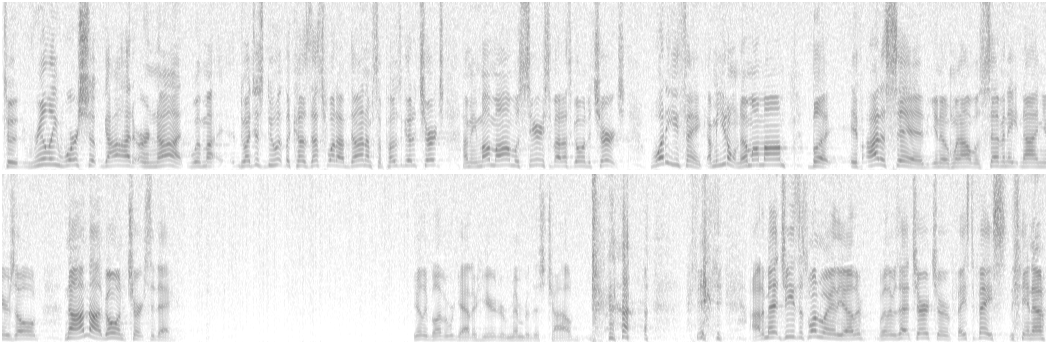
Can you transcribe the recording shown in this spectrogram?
to really worship God or not. With my, do I just do it because that's what I've done? I'm supposed to go to church? I mean, my mom was serious about us going to church. What do you think? I mean, you don't know my mom, but if I'd have said, you know, when I was seven, eight, nine years old, no, I'm not going to church today. Dearly beloved, we're gathered here to remember this child. I'd have met Jesus one way or the other, whether it was at church or face to face, you know.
